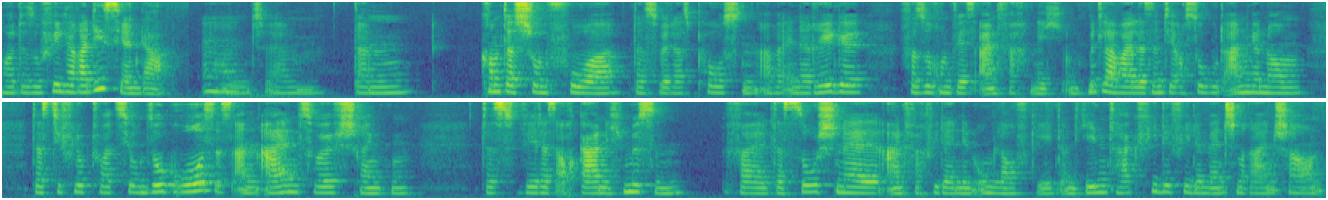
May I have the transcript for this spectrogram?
heute so viele Radieschen gab. Mhm. Und ähm, dann kommt das schon vor, dass wir das posten, aber in der Regel versuchen wir es einfach nicht. Und mittlerweile sind die auch so gut angenommen, dass die Fluktuation so groß ist an allen zwölf Schränken, dass wir das auch gar nicht müssen, weil das so schnell einfach wieder in den Umlauf geht und jeden Tag viele, viele Menschen reinschauen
